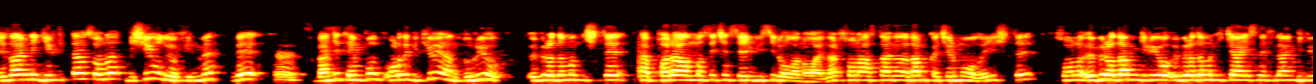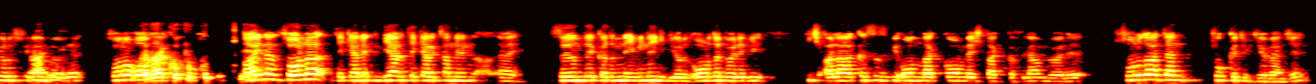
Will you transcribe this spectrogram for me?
cezaevine girdikten sonra bir şey oluyor filme ve Evet. bence tempo orada bitiyor yani duruyor. Öbür adamın işte ha, para alması için sevgilisiyle olan olaylar. Sonra hastaneden adam kaçırma olayı işte. Sonra öbür adam giriyor. Öbür adamın hikayesine falan gidiyoruz falan Aynen. böyle. Sonra O o kadar kopuk kopuk ki. aynen sonra tekerlekli diğer tekerlekli sandalyenin e, sığındığı kadının evine gidiyoruz. Orada böyle bir hiç alakasız bir 10 dakika 15 dakika falan böyle. Sonu zaten çok kötü bitiyor bence.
